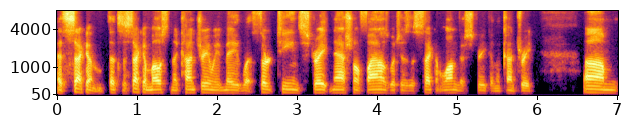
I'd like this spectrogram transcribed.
that's second. That's the second most in the country. And we've made what 13 straight national finals, which is the second longest streak in the country. Um,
